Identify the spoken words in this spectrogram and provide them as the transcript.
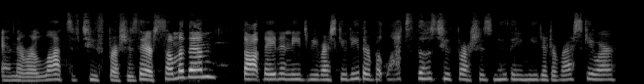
And there were lots of toothbrushes there. Some of them thought they didn't need to be rescued either, but lots of those toothbrushes knew they needed a rescuer.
